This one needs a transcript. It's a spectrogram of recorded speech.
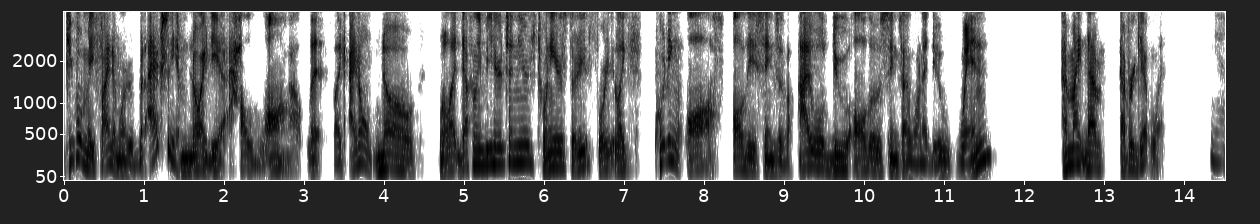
people may find it morbid, but I actually have no idea how long I'll live. Like, I don't know. Will I definitely be here 10 years, 20 years, 30, 40? Like putting off all these things of I will do all those things I want to do when I might never ever get one. Yeah.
